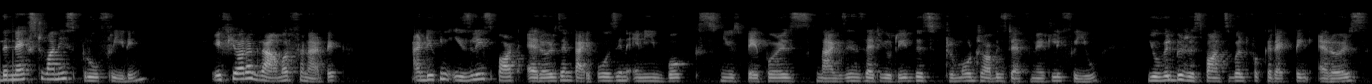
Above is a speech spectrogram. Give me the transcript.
The next one is proofreading. If you're a grammar fanatic and you can easily spot errors and typos in any books, newspapers, magazines that you read, this remote job is definitely for you. You will be responsible for correcting errors,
